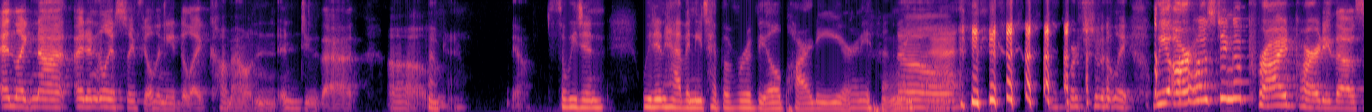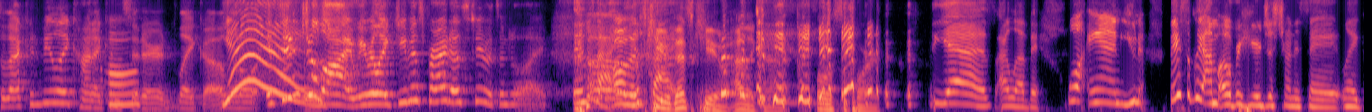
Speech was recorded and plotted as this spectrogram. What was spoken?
and like not i didn't really necessarily feel the need to like come out and, and do that um Okay. yeah. So we didn't we didn't have any type of reveal party or anything No. like that. unfortunately we are hosting a pride party though so that could be like kind of Aw. considered like a yeah. it's in july we were like do you miss pride us too it's in july It's Oh, fine, oh, that's it's cute. fine. That's cute. I like that. Full support. yes, I love it. Well, and you know, basically, I'm over here just trying to say, like,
